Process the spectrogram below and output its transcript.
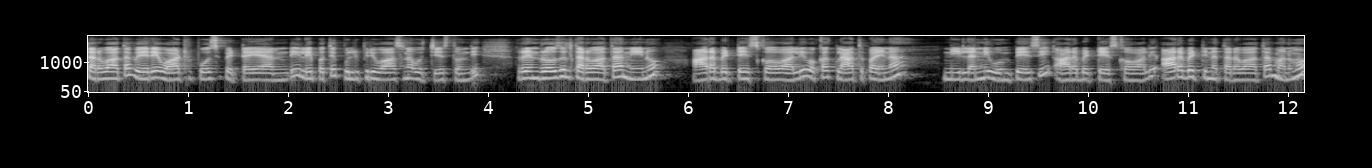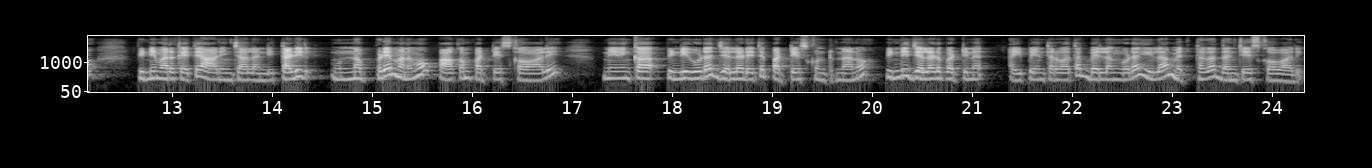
తర్వాత వేరే వాటర్ పోసి పెట్టేయాలండి. లేకపోతే పులిపిరి వాసన వచ్చేస్తుంది. రెండు రోజుల తర్వాత నేను ఆరబెట్టేసుకోవాలి. ఒక క్లాత్ పైన నీళ్ళన్నీ వంపేసి ఆరబెట్టేసుకోవాలి. ఆరబెట్టిన తర్వాత మనము పిండి మరకైతే ఆడించాలండి. తడి ఉన్నప్పుడే మనము పాకం పట్టేసుకోవాలి. నేను ఇంకా పిండి కూడా జల్లడైతే పట్టేసుకుంటున్నాను. పిండి జల్లడు పట్టిన అయిపోయిన తర్వాత బెల్లం కూడా ఇలా మెత్తగా దంచేసుకోవాలి.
